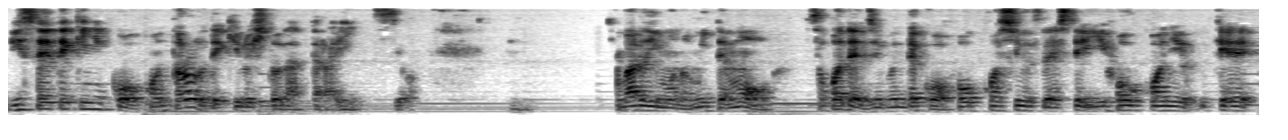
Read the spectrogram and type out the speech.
理性的にこうコントロールできる人だったらいいんですよ。悪いものを見ても、そこで自分でこう方向修正していい方向に受け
